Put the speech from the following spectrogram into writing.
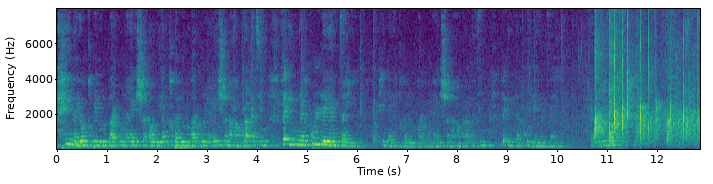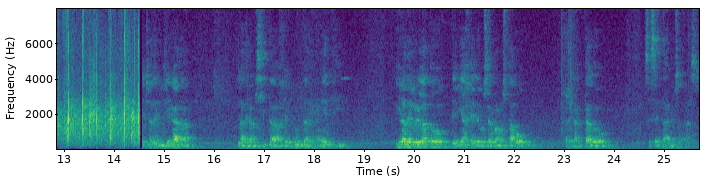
حين يقبل المرء العيش أو يقبل المرء العيش مع امرأة فإن الكل ينتهي. حين يقبل المرء العيش مع امرأة فإن الكل ينتهي. La de la visita fecunda de Canetti y la del relato de viaje de los hermanos Tabó, redactado 60 años atrás.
